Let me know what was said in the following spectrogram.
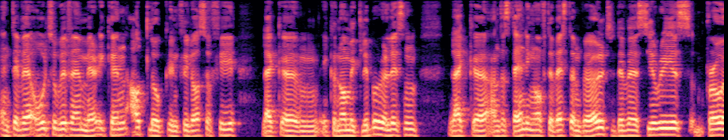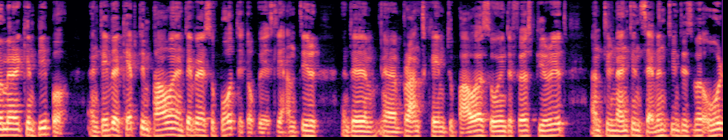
And they were also with an American outlook in philosophy, like um, economic liberalism, like uh, understanding of the Western world. They were serious pro-American people, and they were kept in power and they were supported, obviously, until the uh, Brandt came to power. So in the first period until 1917, these were all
